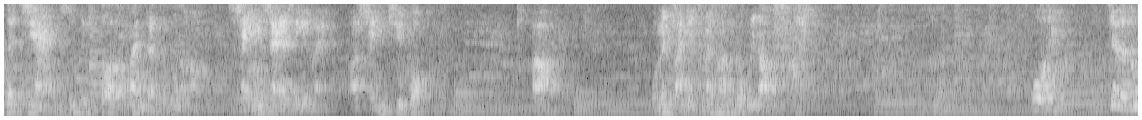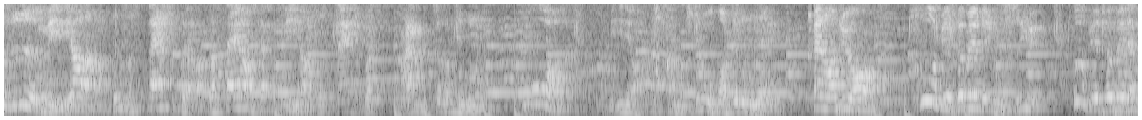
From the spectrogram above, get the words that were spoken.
那简直就是到了饭点之后呢啊，人山人海啊，神气爆棚啊！我们赶紧尝一尝这个味道吧。哇，这个都是每一样的哈，都是三十块啊，这三样菜每一样是三十块。啊，这个卤肉，哇，我们一定要大口吃肉啊，这个卤肉看上去啊。特别特别的有食欲，特别特别的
